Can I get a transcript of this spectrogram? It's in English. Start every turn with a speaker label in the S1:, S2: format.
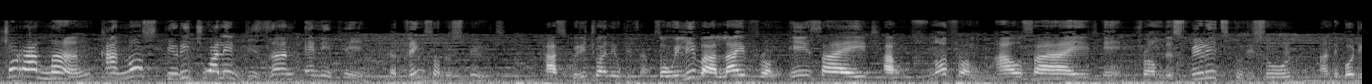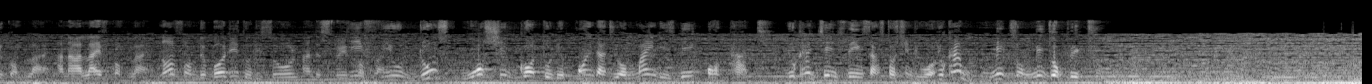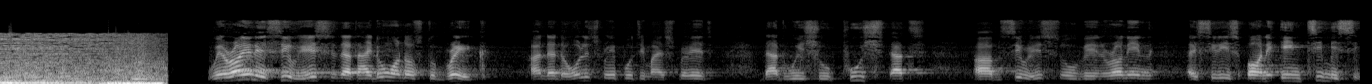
S1: natural man cannot spiritually discern anything. The things of the spirit are spiritually discerned. So we live our life from inside out, not from outside in. From the spirit to the soul and the body comply, and our life comply. Not from the body to the soul and the spirit
S2: If
S1: comply.
S2: you don't worship God to the point that your mind is being altered, you can't change things as touching the world. You can't make some major breakthrough.
S1: Series that I don't want us to break, and then the Holy Spirit put in my spirit that we should push that um, series. So we've been running a series on intimacy.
